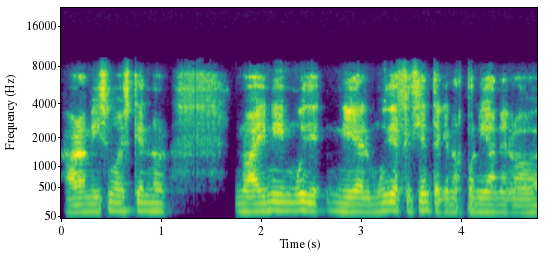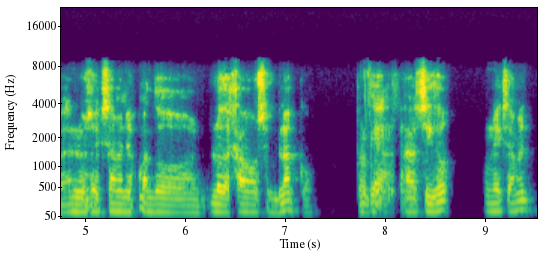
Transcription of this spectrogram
ahora mismo es que no, no hay ni, muy, ni el muy deficiente que nos ponían en, los exámenes cuando lo dejábamos en blanco, porque ha sido un examen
